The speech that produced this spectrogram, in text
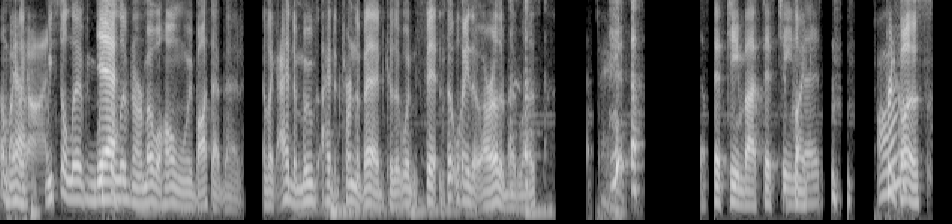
oh my Yeah. god. We still lived. We Yeah. still lived in our mobile home when we bought that bed. And like I had to move. I had to turn the bed because it wouldn't fit the way that our other bed was. a 15 by 15 like- bed. Oh, Pretty close.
